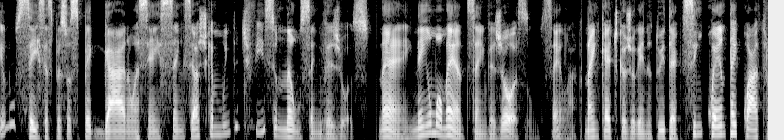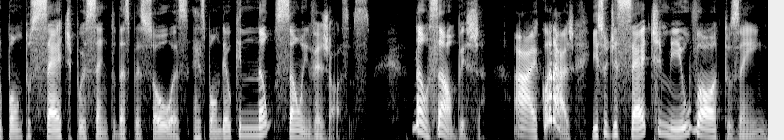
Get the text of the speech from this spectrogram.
Eu não sei se as pessoas pegaram assim a essência. Eu acho que é muito difícil não ser invejoso, né? Em nenhum momento ser invejoso, sei lá. Na enquete que eu joguei no Twitter, 54,7% das pessoas respondeu que não são invejosos. Não são, bicha. Ah, é coragem. Isso de 7 mil votos, hein?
